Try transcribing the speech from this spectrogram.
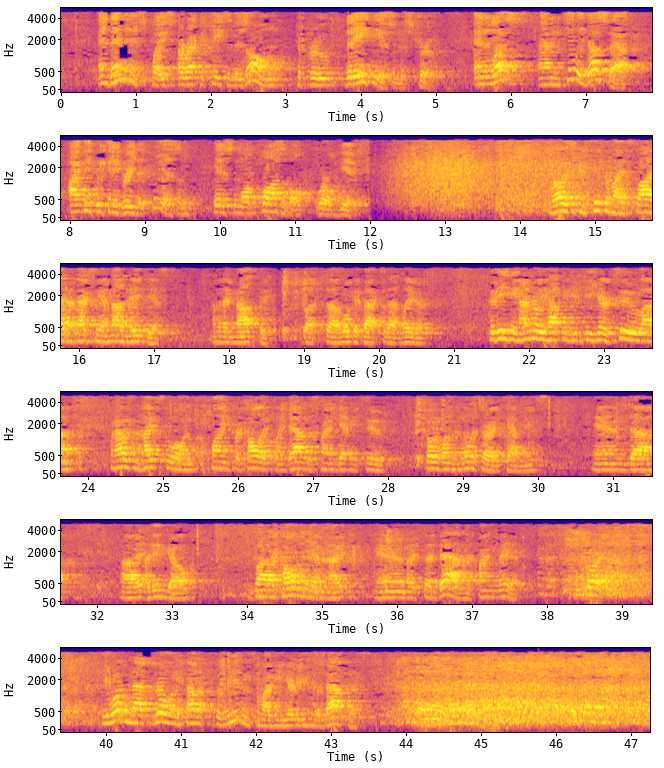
and then in its place erect a case of his own to prove that atheism is true. And unless and until he does that, I think we can agree that theism is the more plausible worldview. Well, as you can see from my slide, I'm actually I'm not an atheist. I'm an agnostic, but uh, we'll get back to that later. Good evening. I'm really happy to be here too. Uh, when I was in high school and applying for college, my dad was trying to get me to go to one of the military academies and uh, I, I didn't go. But I called him the other night, and I said, Dad, I finally made it. Of course, he wasn't that thrilled when he found out the reasons for my being here because he's a Baptist.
